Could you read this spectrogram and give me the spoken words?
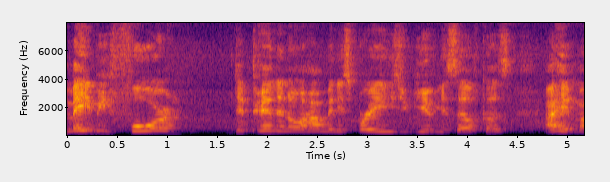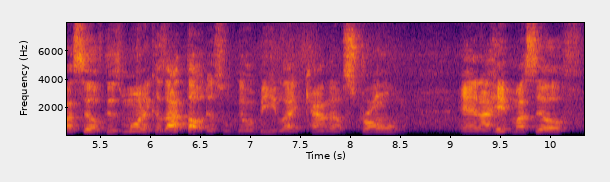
maybe four, depending on how many sprays you give yourself. Because I hit myself this morning because I thought this was going to be like kind of strong. And I hit myself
